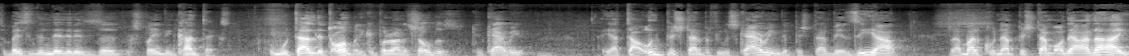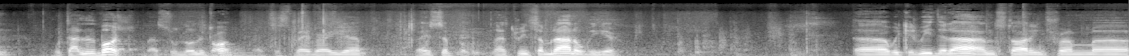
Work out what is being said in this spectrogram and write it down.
So basically, the nidr is uh, explained in context. Umutal lit'on, but he can put it on his shoulders, can carry it. היה טעון פשטן, but if he was carrying the פשטן והזיע, ואמר כונם פשטן עודה עליי, מותר ללבוש, ואסור לו לטעון. That's just very, very, uh, very simple. Let's read some Ran over here. Uh, we could read it on, starting from, uh,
